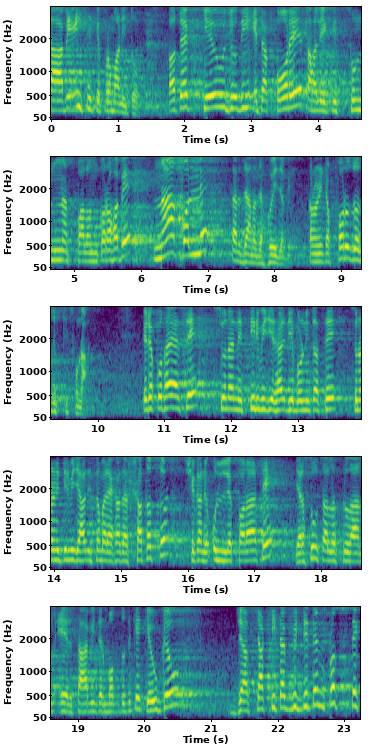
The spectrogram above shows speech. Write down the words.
তাবেই থেকে প্রমাণিত। অতএব কেউ যদি এটা করে, তাহলে একটি সুন্নাত পালন করা হবে। না করলে তার জানাজা হয়ে যাবে। কারণ এটা ফরজ অজিব কিছু না এটা কোথায় আছে? সুনানি তিরমিজির হার দিয়ে বর্ণিত আছে। সুনানি তিরমিজি হাদিস নাম্বার এক হাজার সাতাত্তর। সেখানে উল্লেখ করা আছে যে রাসুল সাল্লাহ সাল্লাম এর সাহাবিদের মধ্য থেকে কেউ কেউ যার চারটি তাকবির দিতেন প্রত্যেক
